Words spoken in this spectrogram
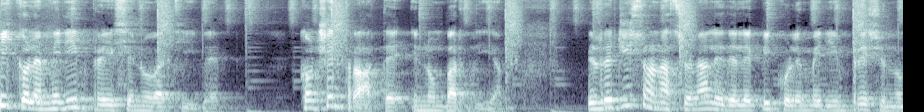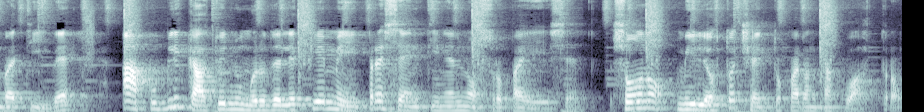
Piccole e medie imprese innovative, concentrate in Lombardia. Il Registro Nazionale delle Piccole e Medie Imprese Innovative ha pubblicato il numero delle PMI presenti nel nostro paese. Sono 1844.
